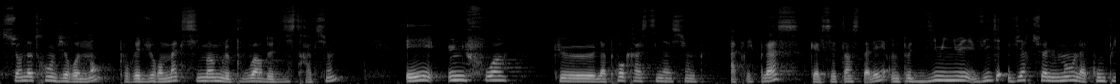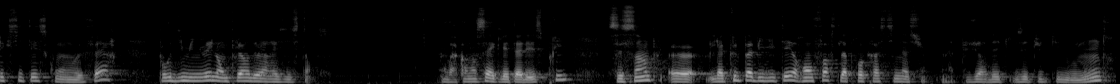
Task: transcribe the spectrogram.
sur notre environnement pour réduire au maximum le pouvoir de distraction, et une fois que la procrastination a pris place, qu'elle s'est installée, on peut diminuer virtuellement la complexité de ce qu'on veut faire pour diminuer l'ampleur de la résistance. On va commencer avec l'état d'esprit. C'est simple, euh, la culpabilité renforce la procrastination. On a plusieurs études qui nous le montrent.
